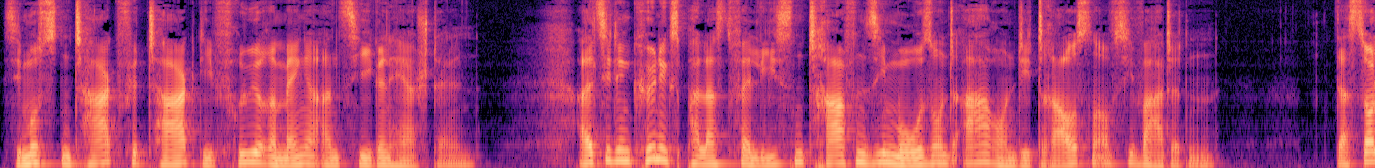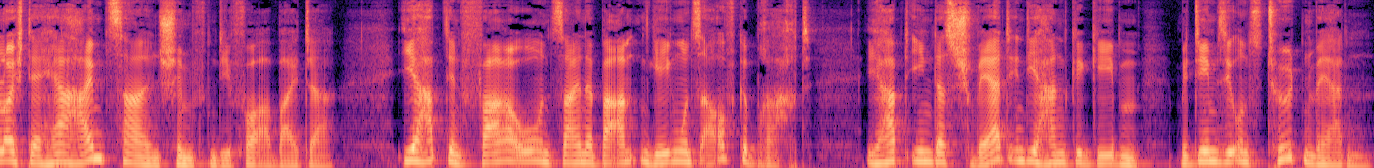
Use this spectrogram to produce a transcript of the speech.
Sie mussten Tag für Tag die frühere Menge an Ziegeln herstellen. Als sie den Königspalast verließen, trafen sie Mose und Aaron, die draußen auf sie warteten. Das soll euch der Herr heimzahlen, schimpften die Vorarbeiter. Ihr habt den Pharao und seine Beamten gegen uns aufgebracht. Ihr habt ihnen das Schwert in die Hand gegeben, mit dem sie uns töten werden.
